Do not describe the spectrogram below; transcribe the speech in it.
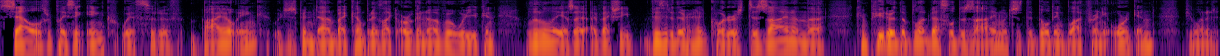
cells, replacing ink with sort of bio ink, which has been done by companies like Organovo, where you can literally, as I, have actually visited their headquarters, design on the computer the blood vessel design, which is the building block for any organ. If you wanted to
